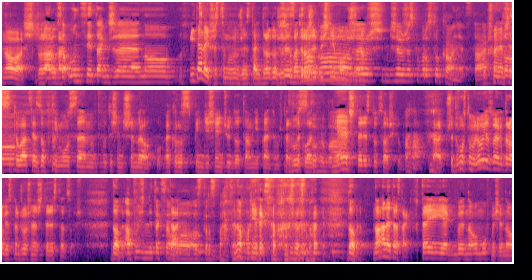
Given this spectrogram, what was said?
No właśnie. dolarów tak. za uncję, także no... I dalej wszyscy mówią, że jest tak drogo, że, że chyba jest drożej drogo, być nie może. Że już, że już jest po prostu koniec, tak? Przypomina No się to- sytuacja z Optimusem w 2000 roku, jak rósł z 50 do tam, nie pamiętam już teraz 200 dokładnie. chyba. Nie, 400 coś chyba. Aha. Tak, przy 200 mówią, Jezu jak drogie, skończyło się na 400 coś. Dobra. A później tak samo Tak. ostro spadł. No później tak samo. Dobra, no ale teraz tak, w tej jakby, no umówmy się, no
